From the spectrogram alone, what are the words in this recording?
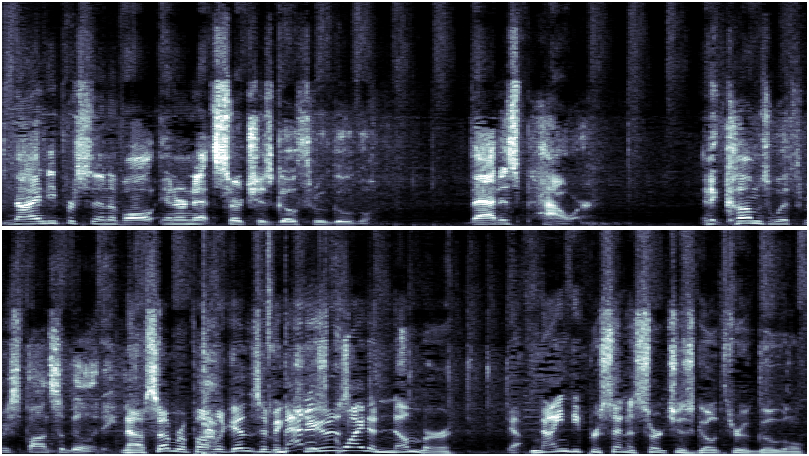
90% of all internet searches go through Google. That is power. And it comes with responsibility. Now, some Republicans have accused is quite a number. Yeah. 90% of searches go through Google.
